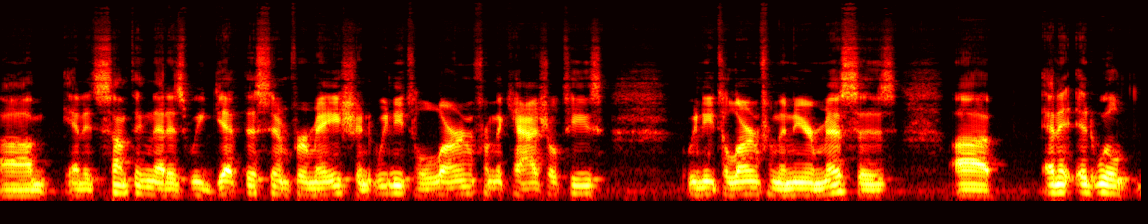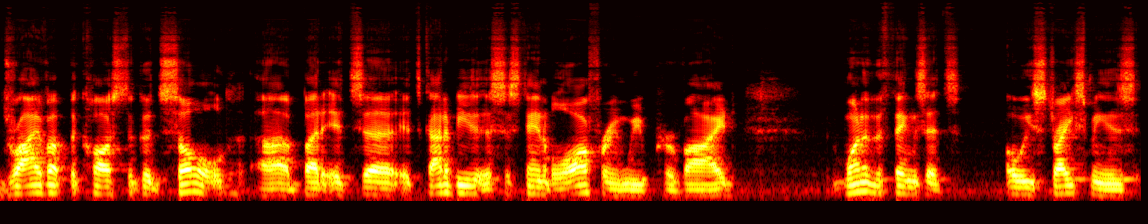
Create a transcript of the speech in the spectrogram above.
Um, and it's something that as we get this information, we need to learn from the casualties, we need to learn from the near misses. Uh, and it, it, will drive up the cost of goods sold, uh, but it's uh, it's got to be a sustainable offering we provide. One of the things that's always strikes me is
